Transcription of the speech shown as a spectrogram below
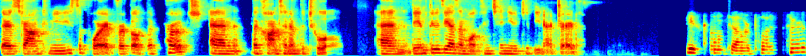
There's strong community support for both the approach and the content of the tool, and the enthusiasm will continue to be nurtured. Please come to our poster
